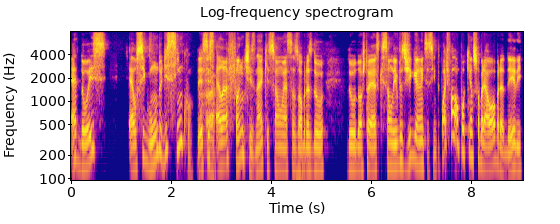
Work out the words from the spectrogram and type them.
é dois, é o segundo de cinco desses uhum. elefantes, né, que são essas obras do, do Dostoiévski, que são livros gigantes, assim. Tu pode falar um pouquinho sobre a obra dele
